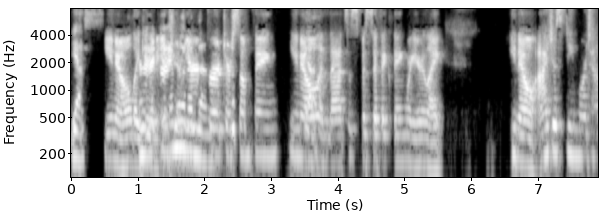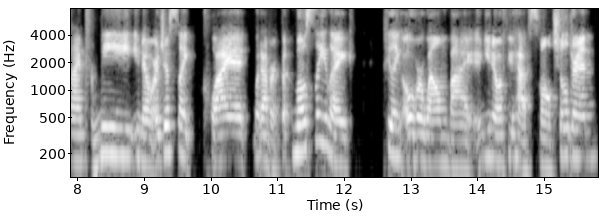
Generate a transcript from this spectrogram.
Yes. You know, like and you're an introvert or something, you know, yeah. and that's a specific thing where you're like, you know, I just need more time for me, you know, or just like quiet, whatever. But mostly like feeling overwhelmed by, you know, if you have small children,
